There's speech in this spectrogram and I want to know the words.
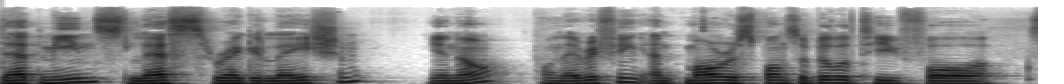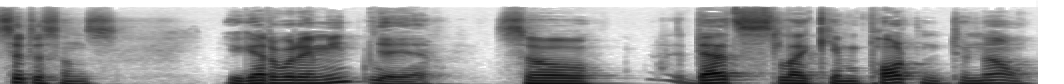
that means less regulation, you know, on everything, and more responsibility for citizens. You get what I mean? yeah yeah So that's like important to know.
